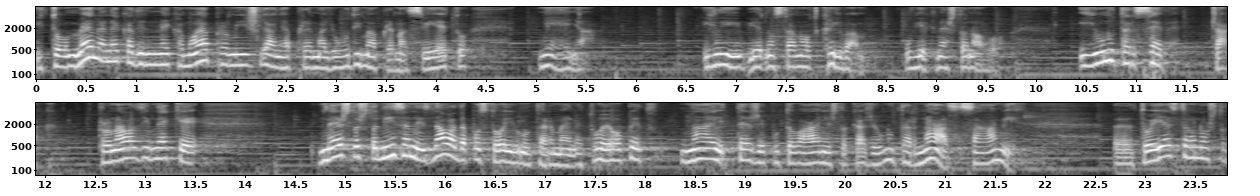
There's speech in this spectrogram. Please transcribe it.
i to mene nekad i neka moja promišljanja prema ljudima, prema svijetu mijenja. Ili jednostavno otkrivam uvijek nešto novo. I unutar sebe čak pronalazim neke nešto što nisam ni znala da postoji unutar mene. To je opet najteže putovanje, što kaže, unutar nas samih. E, to jeste ono što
